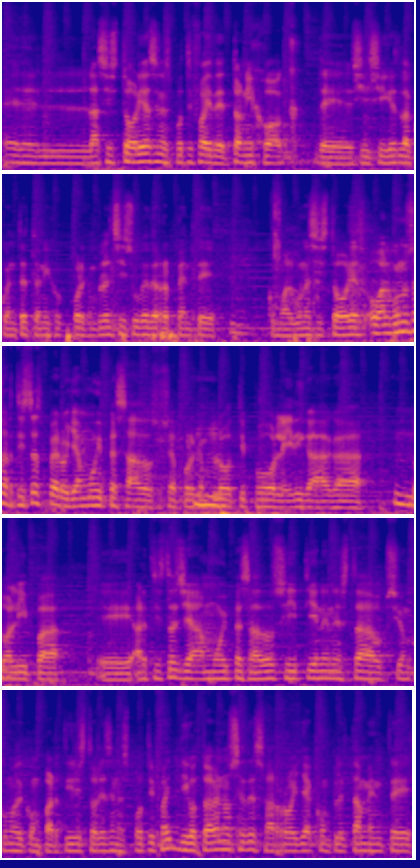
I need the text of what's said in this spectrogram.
el- las historias en Spotify de Tony Hawk. De si sigues la cuenta de Tony Hawk, por ejemplo, él sí sube de repente como algunas historias. O algunos artistas, pero ya muy pesados. O sea, por ejemplo, tipo Lady Gaga, Dua Lipa. Eh, artistas ya muy pesados sí tienen esta opción como de compartir historias en Spotify. Digo, todavía no se desarrolla completamente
